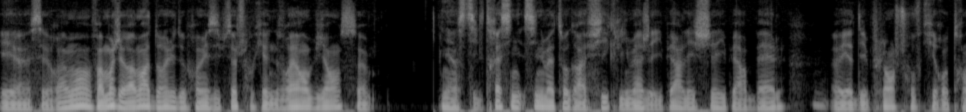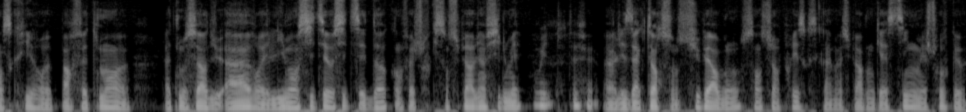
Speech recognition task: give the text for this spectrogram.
Et euh, c'est vraiment. Enfin, moi, j'ai vraiment adoré les deux premiers épisodes. Je trouve qu'il y a une vraie ambiance. euh, Il y a un style très ciné- cinématographique. L'image est hyper léchée, hyper belle. Euh, il y a des plans, je trouve, qui retranscrivent parfaitement euh, l'atmosphère du Havre et l'immensité aussi de ces docks. En fait, je trouve qu'ils sont super bien filmés. Oui, tout à fait. Euh, les acteurs sont super bons, sans surprise, parce que c'est quand même un super bon casting. Mais je trouve que,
